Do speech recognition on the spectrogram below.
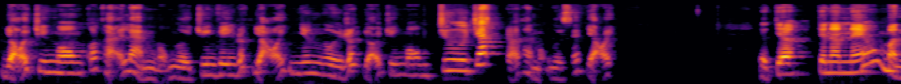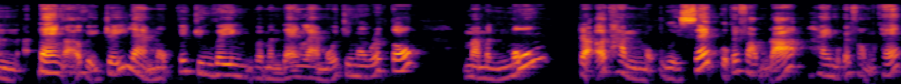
giỏi chuyên môn có thể làm một người chuyên viên rất giỏi, nhưng người rất giỏi chuyên môn chưa chắc trở thành một người sếp giỏi. Được chưa? Cho nên nếu mình đang ở vị trí làm một cái chuyên viên và mình đang làm mỗi chuyên môn rất tốt, mà mình muốn trở thành một người sếp của cái phòng đó hay một cái phòng khác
